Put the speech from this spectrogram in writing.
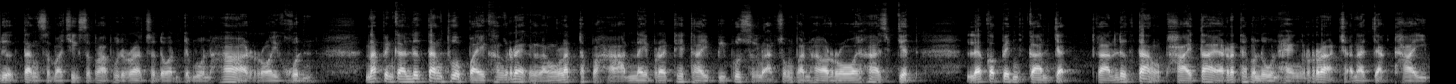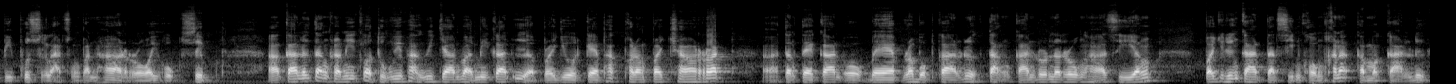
เลือกตั้งสมาชิกสภาผู้แทนราษฎรจำนวน 500 คนนับเป็นการเลือกตั้งทั่วไปครั้งแรกหลังรัฐประหารในประเทศไทยปีพุทธศักราช 2557 แล้วก็เป็นการจัด การเลือกตั้งภายใต้รัฐธรรมนูญแห่งราชอาณาจักรไทย ปีพุทธศักราช 2560าการเลือกตั้งครั้งนี้ก็ถูกวิพากษ์วิจารณ์ว่ามีการเอื้อประโยชน์แก่พรรคพลังประชารัฐ ตั้งแต่การออกแบบระบบการเลือกตั้งการรณรงค์หาเสียง ไปจนถึงการตัดสินของคณะกรรมการเลือก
